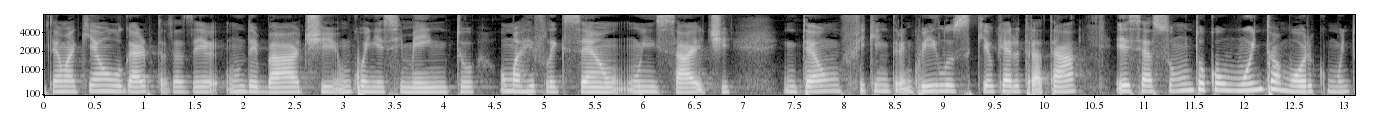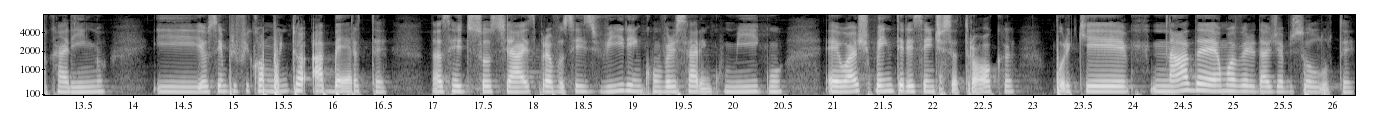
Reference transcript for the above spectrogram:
Então, aqui é um lugar para trazer um debate, um conhecimento, uma reflexão, um insight então, fiquem tranquilos que eu quero tratar esse assunto com muito amor, com muito carinho, e eu sempre fico muito aberta nas redes sociais para vocês virem conversarem comigo. É, eu acho bem interessante essa troca, porque nada é uma verdade absoluta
